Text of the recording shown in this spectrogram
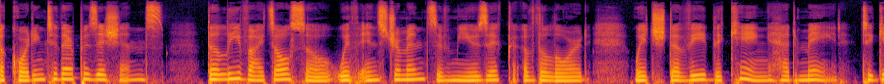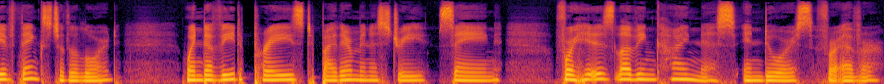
according to their positions, the Levites also with instruments of music of the Lord, which David the king had made to give thanks to the Lord. When David praised by their ministry, saying, For his loving kindness endures forever.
